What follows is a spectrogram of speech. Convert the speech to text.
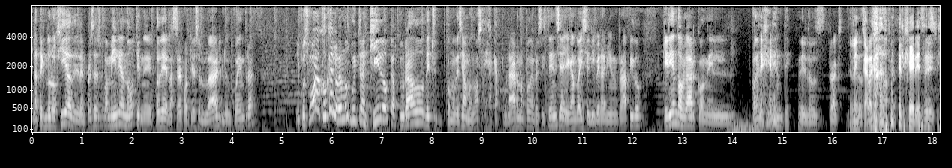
la tecnología de la empresa de su familia, ¿no? Tiene, puede rastrear cualquier celular y lo encuentra. Y pues wow, Hawkeye lo vemos muy tranquilo, capturado. De hecho, como decíamos, ¿no? Se deja capturar, no pone resistencia. Llegando ahí se libera bien rápido. Queriendo hablar con el, con el gerente de los trucks. El encargado, el gerente, sí.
